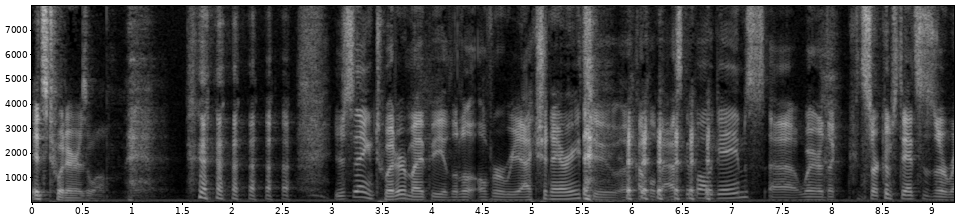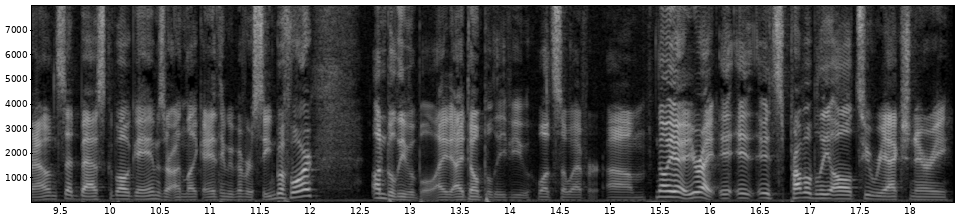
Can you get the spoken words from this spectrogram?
it's Twitter as well. You're saying Twitter might be a little overreactionary to a couple basketball games, uh, where the circumstances around said basketball games are unlike anything we've ever seen before. Unbelievable. I, I don't believe you whatsoever. Um, no, yeah, you're right. It, it, it's probably all too reactionary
